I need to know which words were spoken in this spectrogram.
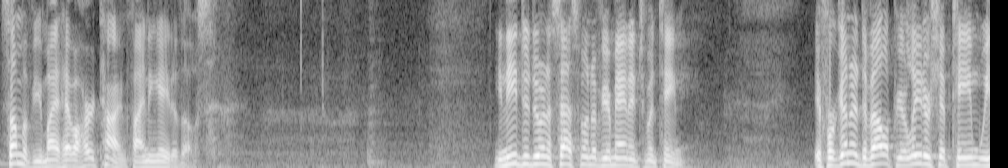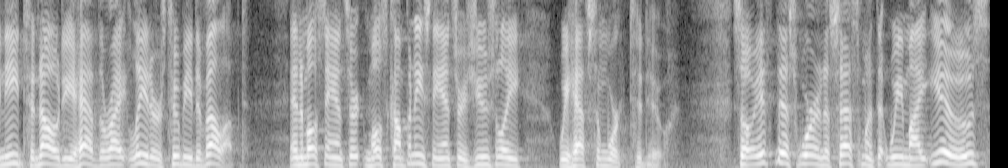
Some of you might have a hard time finding eight of those. You need to do an assessment of your management team. If we're going to develop your leadership team, we need to know do you have the right leaders to be developed? And in most, answer, most companies, the answer is usually we have some work to do. So if this were an assessment that we might use,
